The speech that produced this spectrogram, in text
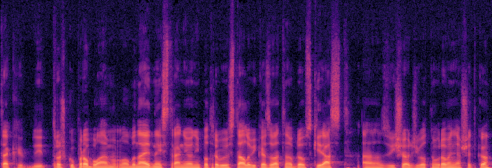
tak je trošku problém, lebo na jednej strane oni potrebujú stále vykazovať ten obrovský rast a zvyšovať životnú úroveň a všetko.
